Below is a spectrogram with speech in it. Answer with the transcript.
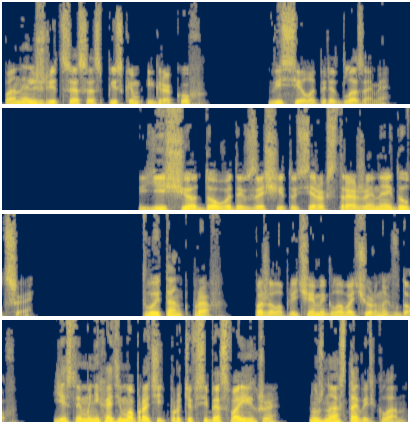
Панель жреца со списком игроков висела перед глазами. «Еще доводы в защиту серых стражей найдутся?» «Твой танк прав», — пожала плечами глава черных вдов. «Если мы не хотим обратить против себя своих же, нужно оставить клан».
